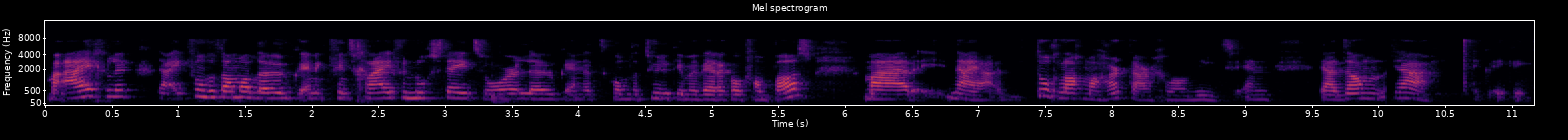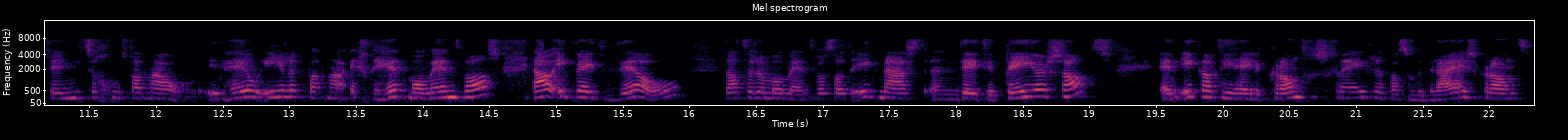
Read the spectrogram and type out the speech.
Maar eigenlijk, ja, ik vond het allemaal leuk. En ik vind schrijven nog steeds hoor leuk. En het komt natuurlijk in mijn werk ook van pas. Maar nou ja, toch lag mijn hart daar gewoon niet. En ja, dan, ja, ik, ik, ik, weet niet zo goed wat nou, heel eerlijk, wat nou echt het moment was. Nou, ik weet wel dat er een moment was dat ik naast een DTP'er zat. En ik had die hele krant geschreven, dat was een bedrijfskrant.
